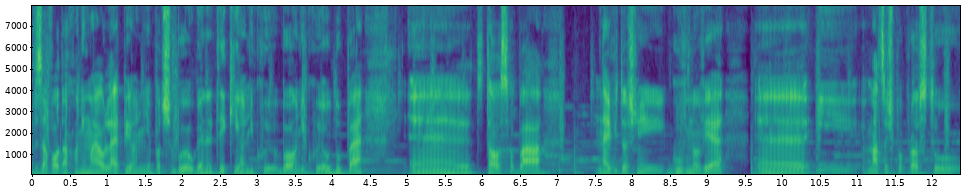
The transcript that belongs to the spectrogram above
w zawodach, oni mają lepiej, oni nie potrzebują genetyki, oni kują, bo oni kują dupę, e, to ta osoba najwidoczniej gówno wie e, i ma coś po prostu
